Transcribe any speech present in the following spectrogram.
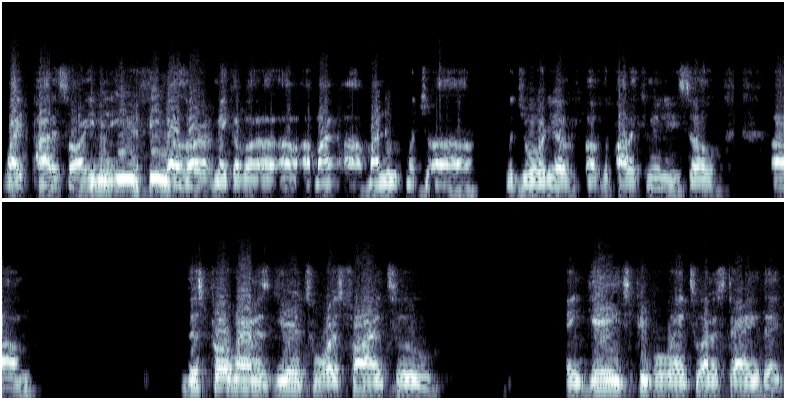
white pilots are. Even even females are make up a, a, a, a minute uh, majority of, of the pilot community. So um, this program is geared towards trying to engage people into understanding that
